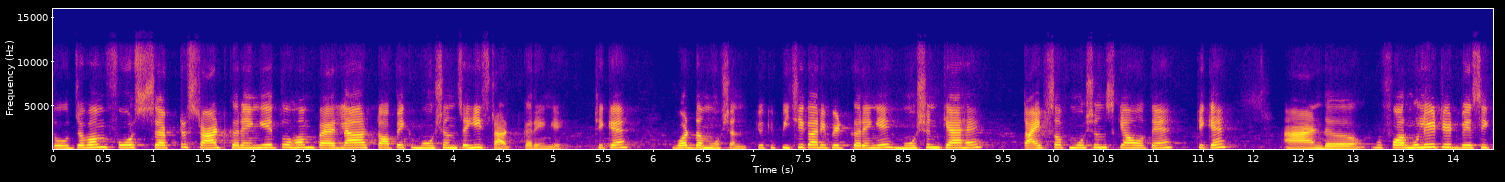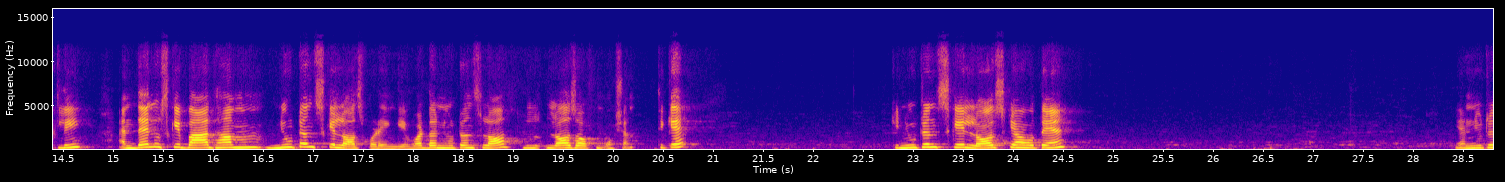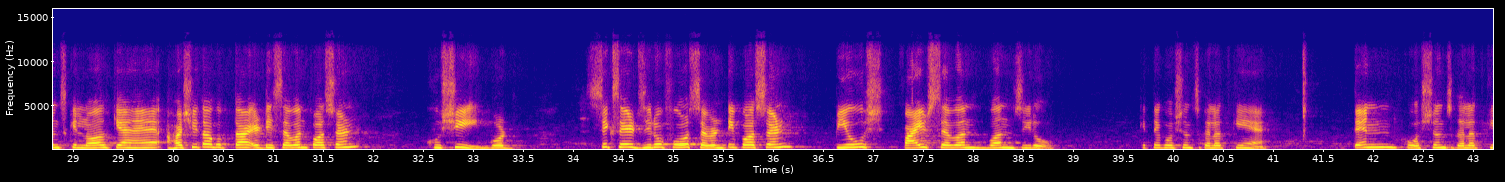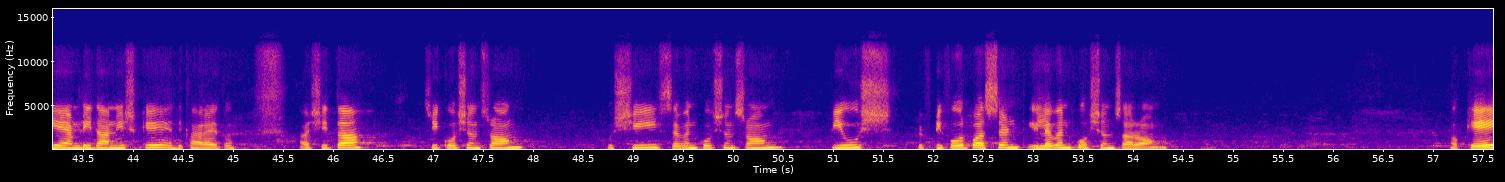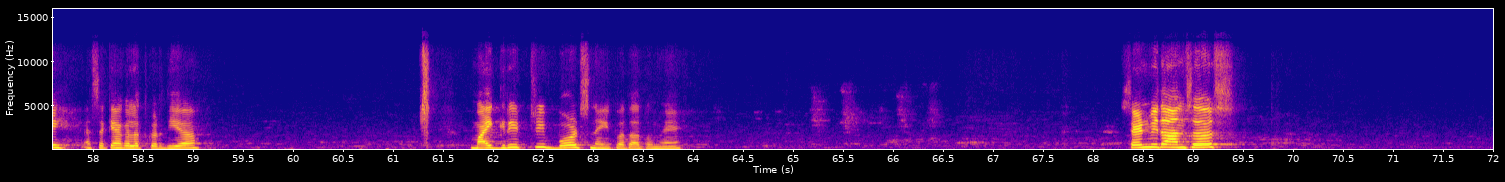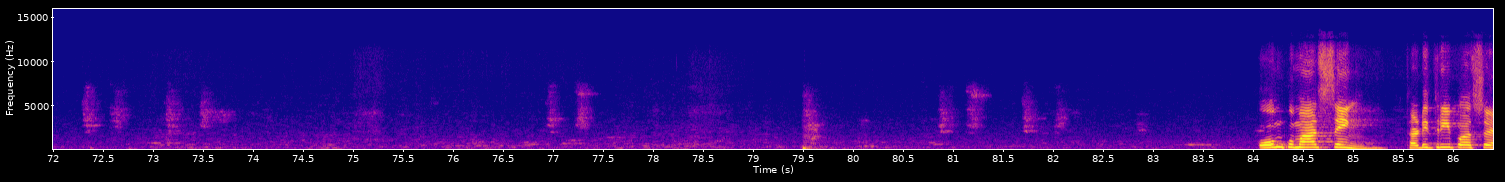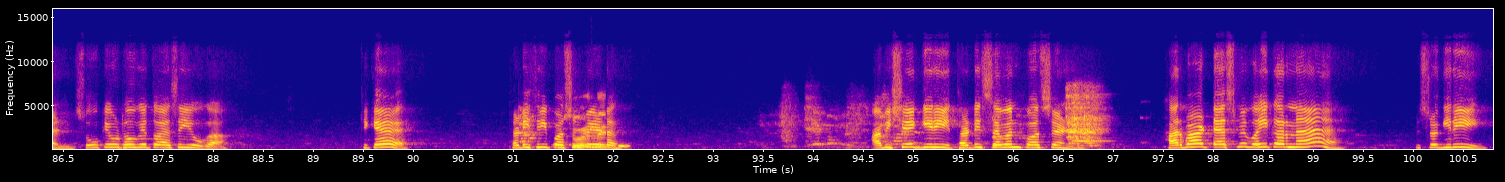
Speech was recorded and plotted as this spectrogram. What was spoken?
तो जब हम फोर्थ चैप्टर स्टार्ट करेंगे तो हम पहला टॉपिक मोशन से ही स्टार्ट करेंगे ठीक है? व्हाट द मोशन क्योंकि पीछे का रिपीट करेंगे मोशन क्या है? टाइप्स ऑफ़ मोशंस क्या होते हैं ठीक है? एंड uh, वो फॉर्मुलेटेड बेसिकली एंड देन उसके बाद हम न्यूटन्स के लॉज पढ़ेंगे what the Newton's law laws of motion ठीक है? कि न्यूटन्स के लॉज क्या होते हैं? या न्यूटन्स के लॉ क्या है? Harshita Gupta 87 percent Khushi good 6804 70 percent Piyush 5710 कितने क्वेश्चंस गलत किए हैं? टेन क्वेश्चंस गलत किए एमडी दानिश के, दिखा रहे तो। Harshita three questions wrong Khushi seven questions wrong Piyush 54 percent 11 questions are wrong okay okay, ऐसा क्या गलत कर दिया? माइग्रेटरी बर्ड्स नहीं पता तुम्हें। Send me the answers Om Kumar Singh thirty three percent सो के उठोगे तो ऐसे ही होगा। ठीक है? थर्टी थ्री परसेंट पे Abhishek Giri thirty seven percent हर बार टेस्ट में वही करना है mister Giri.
